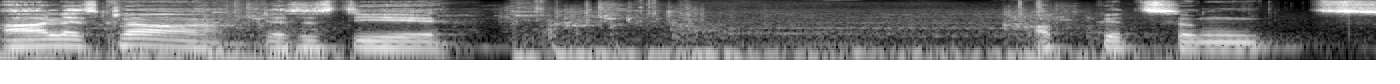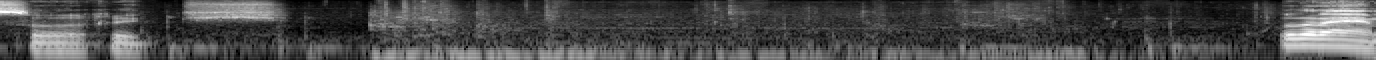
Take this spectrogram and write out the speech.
Alles klar, das ist die Abkürzung zurück. So, drei.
